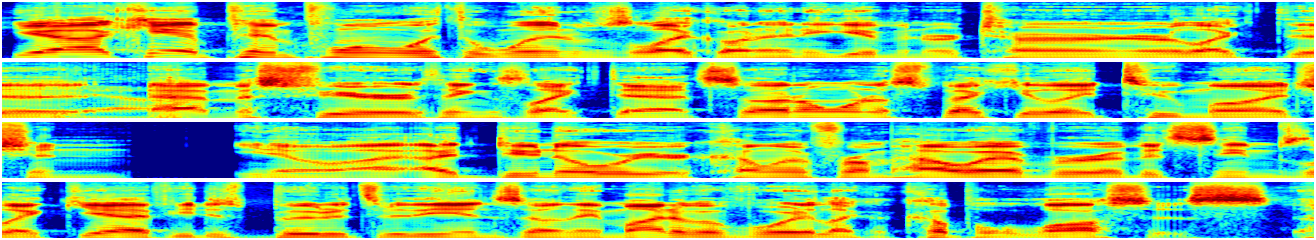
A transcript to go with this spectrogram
Yeah, I can't pinpoint what the wind was like on any given return or like the yeah. atmosphere, things like that. So I don't want to speculate too much. And you know, I, I, do know where you're coming from. However, if it seems like, yeah, if you just booted through the end zone, they might have avoided like a couple of losses.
